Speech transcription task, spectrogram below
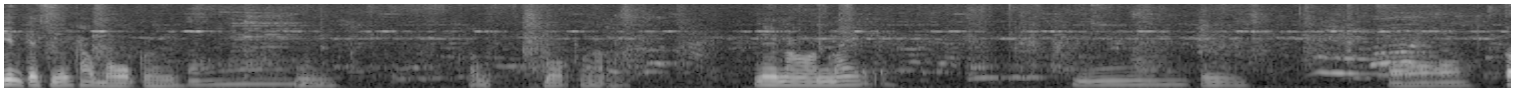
ยินแต่เสียงเขาโบกเลยอ๋อมเขาบอกว่าแน่นอนไหมอืมอืมอ๋อก็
